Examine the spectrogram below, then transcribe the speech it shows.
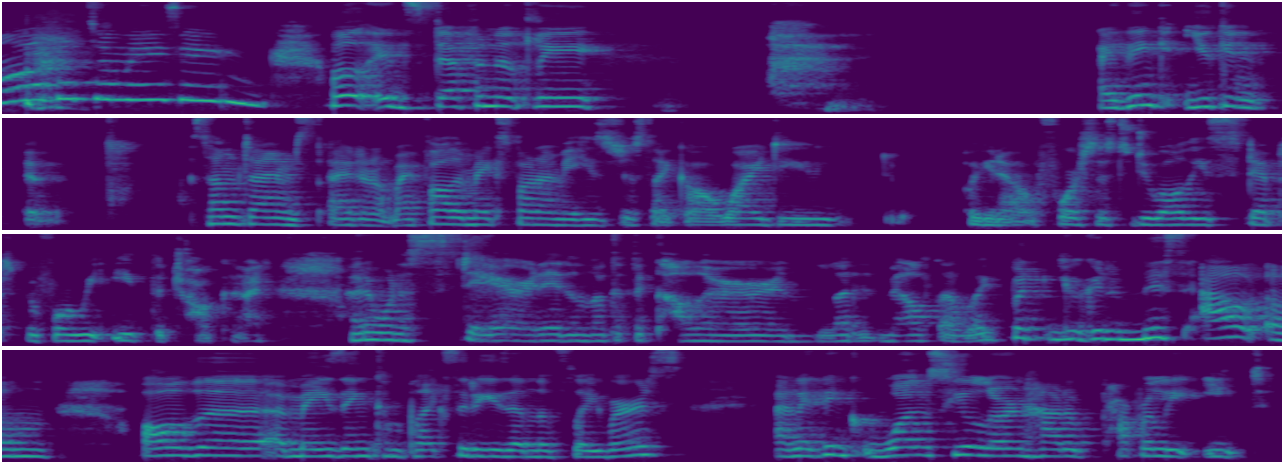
oh, that's amazing. Well, it's definitely. I think you can. Uh, sometimes I don't know. My father makes fun of me. He's just like, "Oh, why do you, you know, force us to do all these steps before we eat the chocolate? I don't want to stare at it and look at the color and let it melt." I'm like, "But you're gonna miss out on all the amazing complexities and the flavors." And I think once you learn how to properly eat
